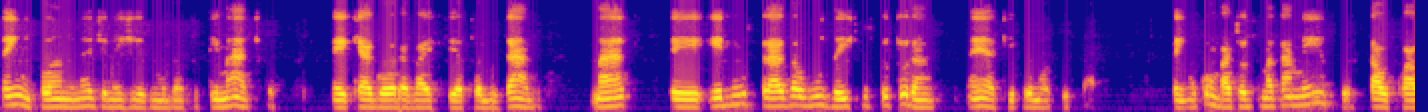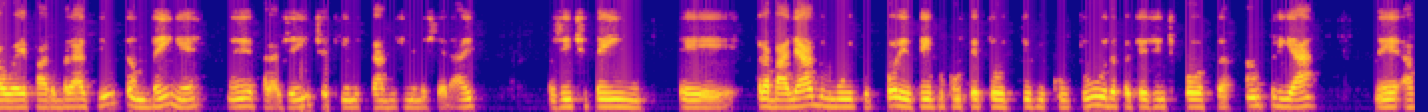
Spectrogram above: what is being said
tem um plano, né, de energias e mudanças climáticas, é, que agora vai ser atualizado, mas é, ele nos traz alguns eixos estruturantes, né, aqui para o nosso estado. Tem o combate ao desmatamento, tal qual é para o Brasil, também é, né, para a gente aqui no estado de Minas Gerais, a gente tem é, trabalhado muito, por exemplo, com o setor de silvicultura, para que a gente possa ampliar né, a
